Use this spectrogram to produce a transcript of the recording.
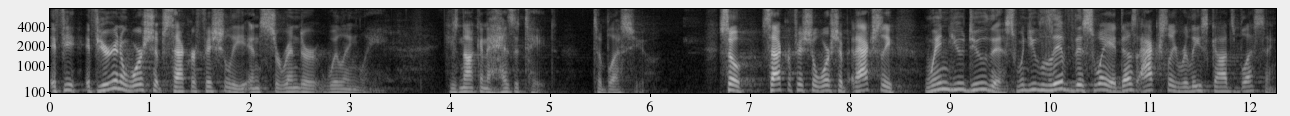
If, you, if you're going to worship sacrificially and surrender willingly, He's not going to hesitate to bless you. So, sacrificial worship, it actually, when you do this, when you live this way, it does actually release God's blessing,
